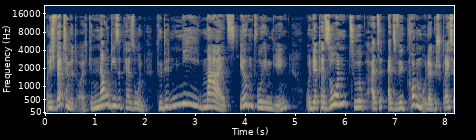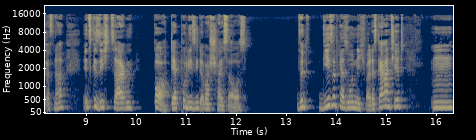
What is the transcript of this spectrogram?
und ich wette mit euch, genau diese Person würde niemals irgendwo hingehen und der Person zu, als, als Willkommen oder Gesprächsöffner ins Gesicht sagen, boah, der Pulli sieht aber scheiße aus. Wird diese Person nicht, weil das garantiert, mh, mm,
